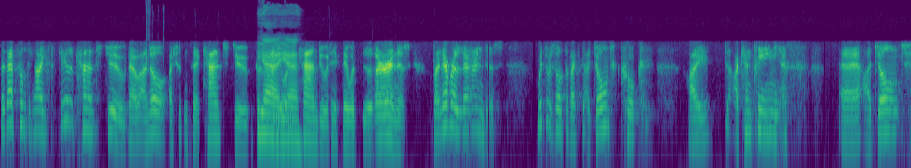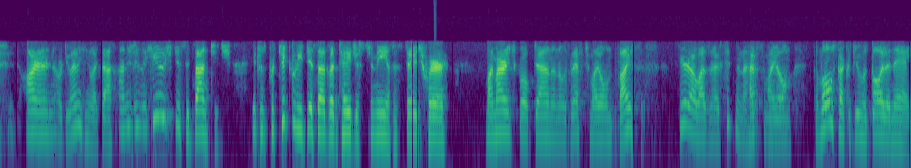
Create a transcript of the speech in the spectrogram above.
Now that's something I still can't do. Now I know I shouldn't say can't do because yeah, anyone yeah. can do it if they would learn it. But I never learned it. With the result that I, I don't cook, I I can clean, yes. Uh, I don't iron or do anything like that, and it is a huge disadvantage. It was particularly disadvantageous to me at a stage where my marriage broke down and I was left to my own devices. Here I was now sitting in the house of my own. The most I could do was boil an egg,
